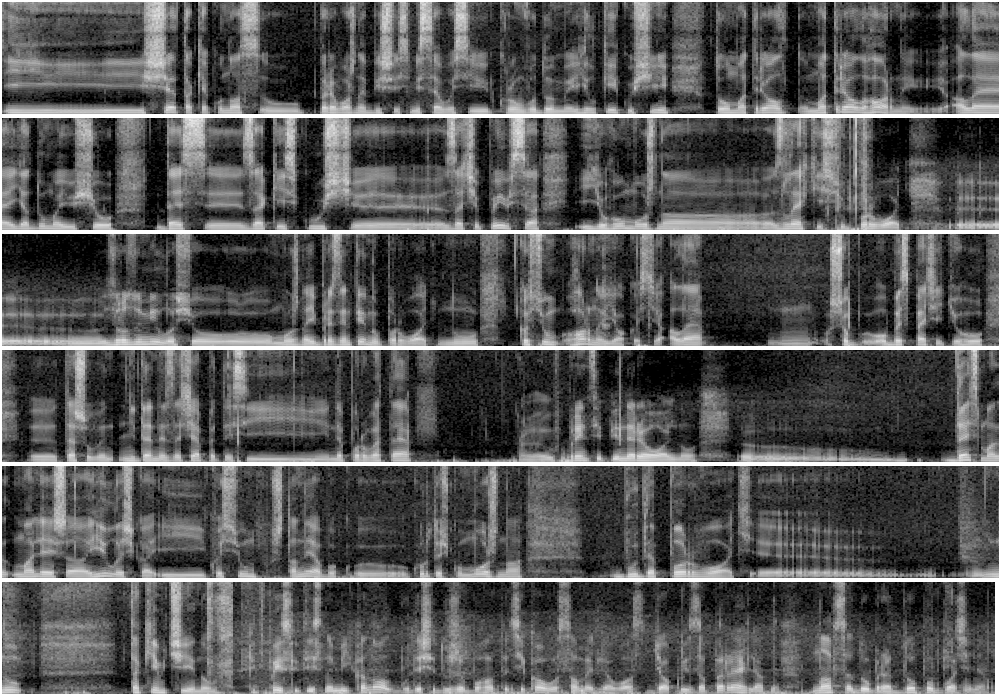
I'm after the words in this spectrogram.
І ще так як у нас у переважна більшість місцевості кром водойми гілки, кущі, то матеріал, матеріал гарний. Але я думаю, що десь е, за якийсь кущ е, зачепився, і його можна з легкістю порвати. Зрозуміло, що можна і брезентину порвати. Ну, костюм гарної якості, але щоб обезпечити його, е, те, що ви ніде не зачепитесь і не порвете, е, в принципі, нереально. Е, Десь ма- малейша гілочка і костюм, штани або курточку можна буде порвати. Ну, таким чином. Підписуйтесь на мій канал, буде ще дуже багато цікавого саме для вас. Дякую за перегляд. На все добре, до побачення.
